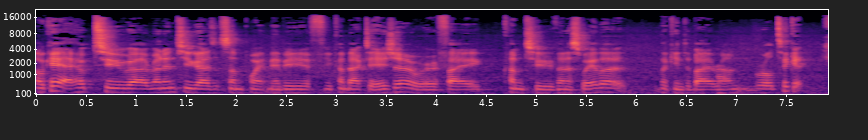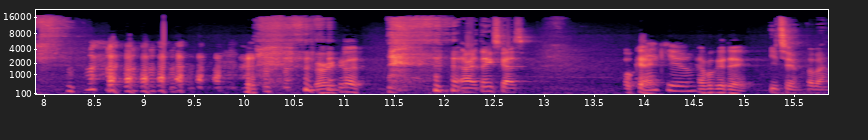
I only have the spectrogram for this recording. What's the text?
Okay, I hope to uh, run into you guys at some point. Maybe if you come back to Asia or if I come to Venezuela looking to buy a round world ticket. Very good. All right, thanks, guys. Okay. thank you Have a good day. You too. Bye bye.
